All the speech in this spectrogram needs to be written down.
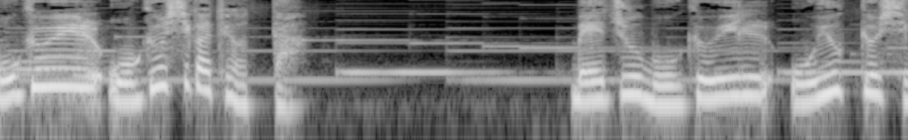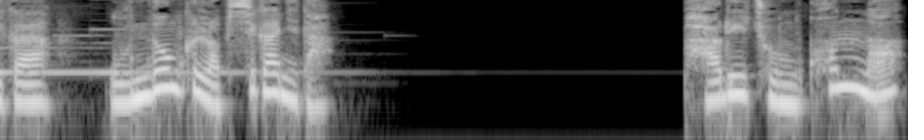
목요일 5교시가 되었다. 매주 목요일 5, 6교시가 운동클럽 시간이다. 발이 좀 컸나?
